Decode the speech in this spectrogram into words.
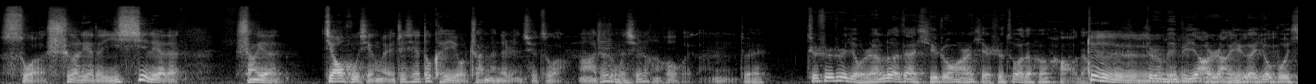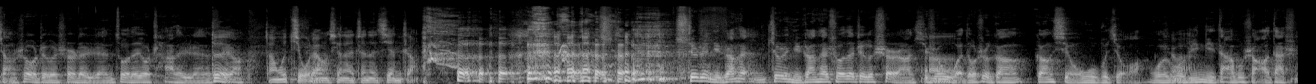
所涉猎的一系列的商业。交互行为这些都可以有专门的人去做啊，这是我其实很后悔的。嗯，对，其实是有人乐在其中，而且是做得很好的。对对对对对，就是没必要让一个又不享受这个事儿的人做得又差的人。非要，但我酒量现在真的见长。就是你刚才，就是你刚才说的这个事儿啊，其实我都是刚刚醒悟不久，我我比你大不少，大十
